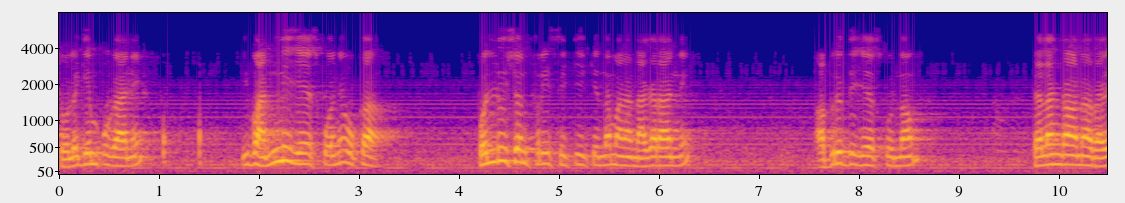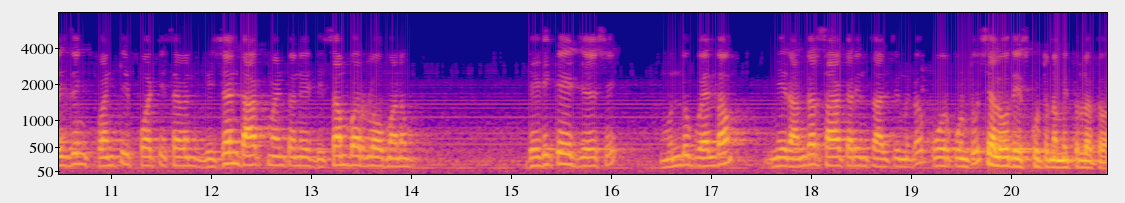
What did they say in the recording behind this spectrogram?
తొలగింపు కానీ ఇవన్నీ చేసుకొని ఒక పొల్యూషన్ ఫ్రీ సిటీ కింద మన నగరాన్ని అభివృద్ధి చేసుకుందాం. Telangana rising twenty forty seven vision document అనే డిసెంబర్లో మనం డెడికేట్ చేసి ముందుకు వెళ్దాం. మీరందరూ సహకరించాల్సిందిగా కోరుకుంటూ సెలవు తీసుకుంటున్న మిత్రులతో.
